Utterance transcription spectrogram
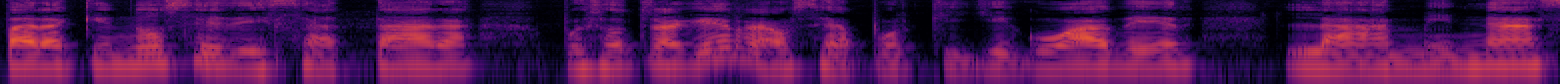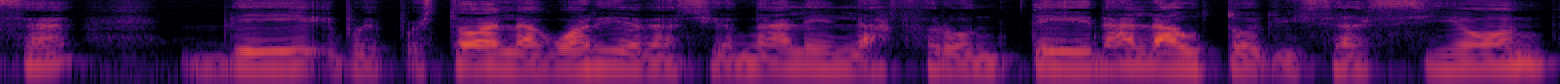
para que no se desatara pues otra guerra, o sea, porque llegó a haber la amenaza de pues, pues, toda la Guardia Nacional en la frontera, la autorización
